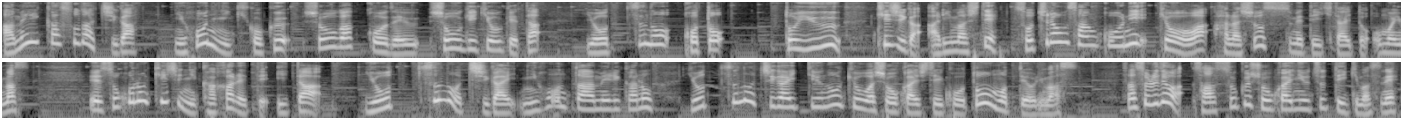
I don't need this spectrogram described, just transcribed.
アメリカ育ちが日本に帰国小学校で衝撃を受けた4つのことという記事がありましてそちらを参考に今日は話を進めていきたいと思います。えそこの記事に書かれていた4つの違い日本とアメリカの4つの違いっていうのを今日は紹介していこうと思っております。さあそれでは早速紹介に移っていきますね。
